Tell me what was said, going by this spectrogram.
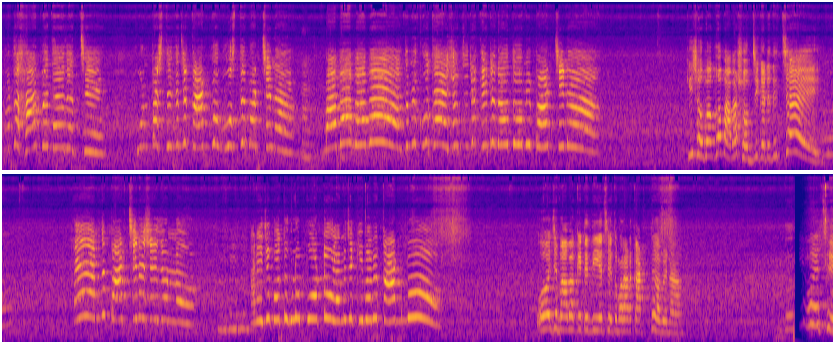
আমার তো হাত ব্যথা হয়ে যাচ্ছে। কোন পাশ থেকে যে কাটবো বুঝতে পারছি না। বাবা বাবা, তুমি কোথায়? সবজিটা কেটে দাও তো, আমি পারছি না। কি সৌভাগ্য, বাবা সবজি কেটে দিচ্ছে। হ্যাঁ আমি তো পারছি না সেই জন্য আর এই যে কতগুলো পটল, আমি যে কীভাবে কাটবো? ওই যে বাবা কেটে দিয়েছে, তোমার আর কাটতে হবে না। হয়েছে?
